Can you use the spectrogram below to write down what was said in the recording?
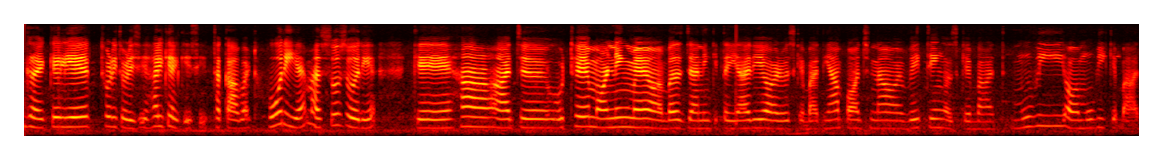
के घर के लिए थोड़ी थोड़ी सी हल्की हल्की सी थकावट हो रही है, महसूस हो रही है कि हाँ आज उठे मॉर्निंग में और बस जाने की तैयारी और उसके बाद यहाँ पहुँचना और वेटिंग उसके बाद मूवी और मूवी के बाद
